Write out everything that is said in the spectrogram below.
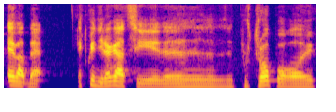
E vabbè, e quindi ragazzi, eh, purtroppo eh,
